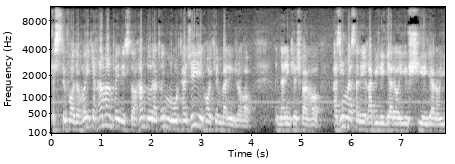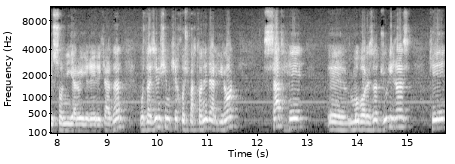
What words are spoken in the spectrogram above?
استفاده هایی که هم هم هم دولت های مرتجع حاکم بر اینجاها در این کشورها. از این مسئله قبیله گرایی و شیعه گرایی سنی گرایی غیره کردن متوجه میشیم که خوشبختانه در ایران سطح مبارزات جوری هست که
